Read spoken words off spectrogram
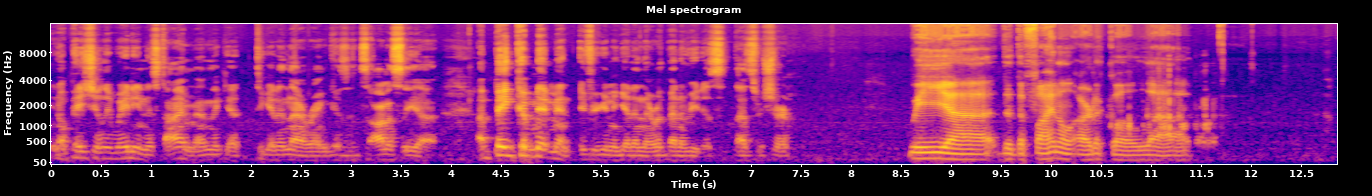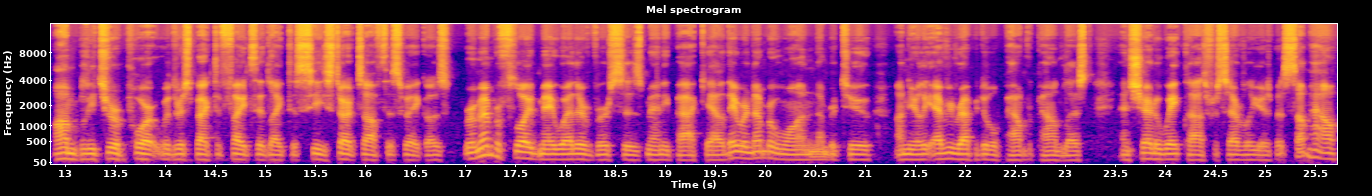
you know, patiently waiting his time, man, to get to get in that ring because it's honestly a, a big commitment if you're going to get in there with Benavidez. That's for sure. We uh, the the final article uh, on Bleacher Report with respect to fights they'd like to see starts off this way. It goes, remember Floyd Mayweather versus Manny Pacquiao? They were number one, number two on nearly every reputable pound for pound list and shared a weight class for several years, but somehow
